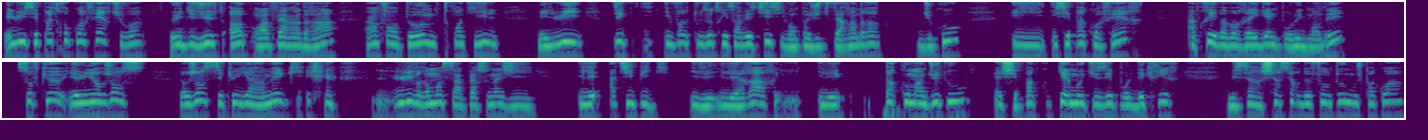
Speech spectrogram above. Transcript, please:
Et lui, il sait pas trop quoi faire, tu vois. Eux, ils disent juste, hop, on va faire un drap, un fantôme, tranquille. Mais lui, tu sais, il voit que tous les autres, ils s'investissent, ils vont pas juste faire un drap. Du coup, il, il sait pas quoi faire. Après, il va voir Reagan pour lui demander. Sauf qu'il y a une urgence. L'urgence, c'est qu'il y a un mec, lui vraiment, c'est un personnage, il, il, est atypique, il est, il est rare, il, est pas commun du tout. Et je sais pas quel mot utiliser pour le décrire, mais c'est un chasseur de fantômes ou je sais pas quoi.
